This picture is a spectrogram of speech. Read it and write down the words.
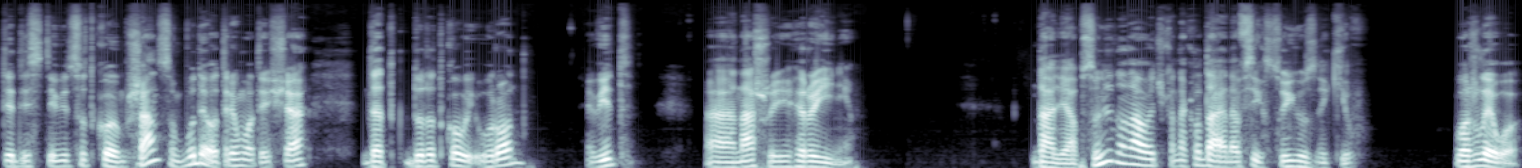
50% шансом буде отримувати ще додатковий урон від е, нашої героїні. Далі, абсолютна навичка накладає на всіх союзників, важливо,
